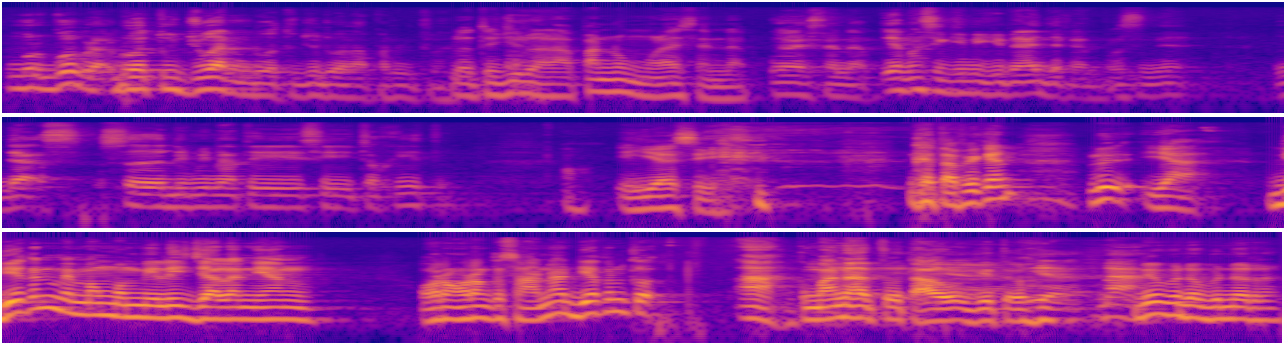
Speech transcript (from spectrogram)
umur gue berapa? 27-an, 27 28 gitu lah. 27 28 lu mulai stand up Nggak stand up. Ya masih gini-gini aja kan maksudnya. Nggak sediminati si Coki itu. Oh iya sih. Enggak tapi kan lu ya dia kan memang memilih jalan yang orang-orang ke sana dia kan ke ah ke mana tuh tahu gitu. iya. Nah. Dia bener-bener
